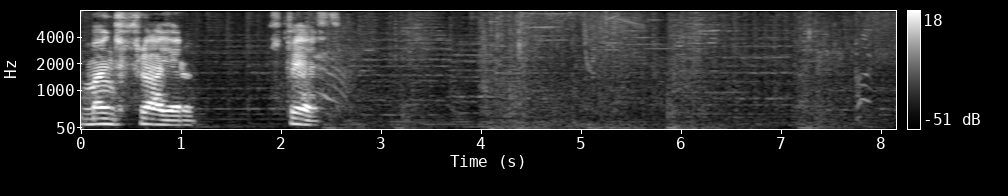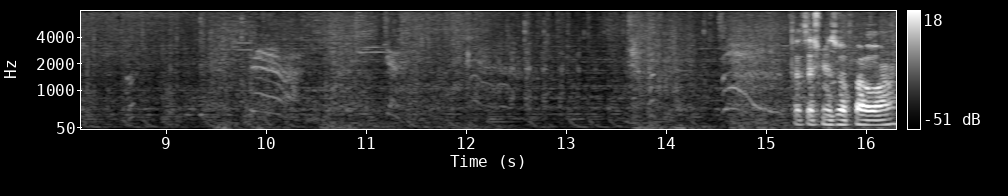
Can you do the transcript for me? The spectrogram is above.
Mind Flyer. Co jest? To coś mnie złapało.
